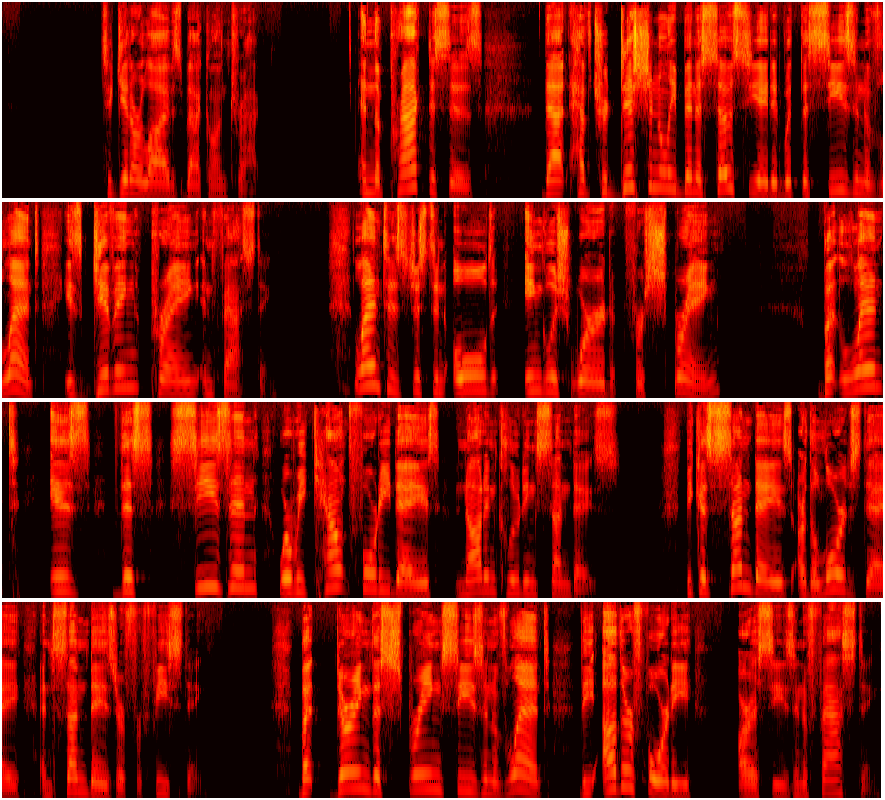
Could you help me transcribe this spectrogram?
to get our lives back on track. And the practices that have traditionally been associated with the season of Lent is giving, praying, and fasting. Lent is just an old English word for spring, but Lent is this season where we count 40 days, not including Sundays. Because Sundays are the Lord's day and Sundays are for feasting. But during the spring season of Lent, the other 40 are a season of fasting.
